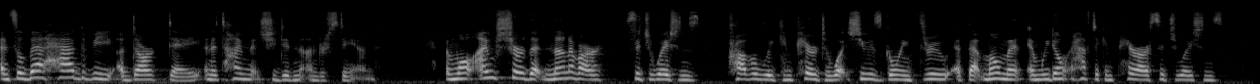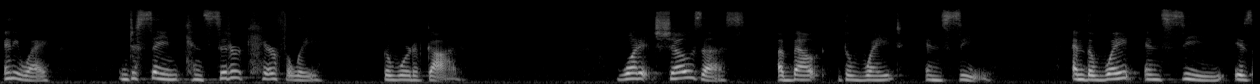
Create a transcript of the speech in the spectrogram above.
And so that had to be a dark day and a time that she didn't understand. And while I'm sure that none of our situations probably compared to what she was going through at that moment, and we don't have to compare our situations anyway, I'm just saying, consider carefully the Word of God. What it shows us about the wait and see. And the wait and see is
